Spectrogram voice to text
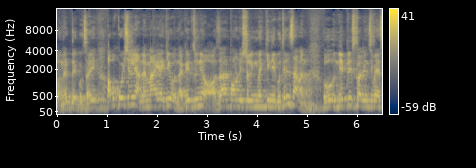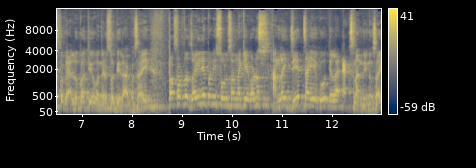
भनेर दिएको छ है। अब क्वेसनले हामीलाई मागेको के हो भन्दाखेरि जुन यो हजार पाउन्ड स्टलिङमा किनेको थियो नि सामान। हो नेप्लिज करेन्सीमा यसको भ्यालु कति हो भनेर सोधिरहेको छ है। तसर्थ जहिले पनि सोल्युसनमा के गर्नुहोस् हामीलाई जे चाहिएको त्यसलाई एक्स मानिदिनुहोस् है।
